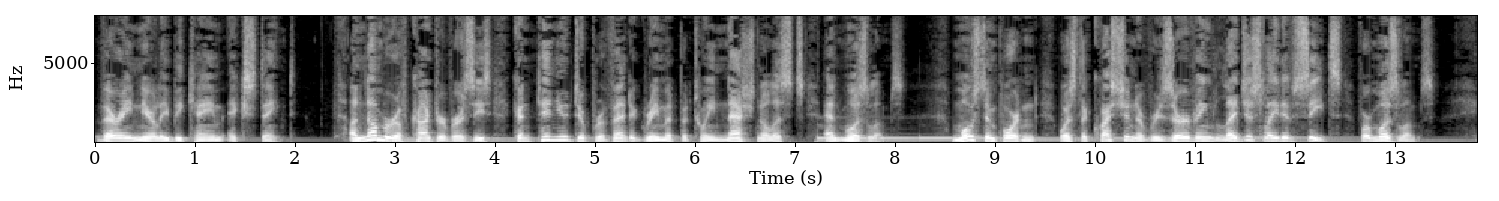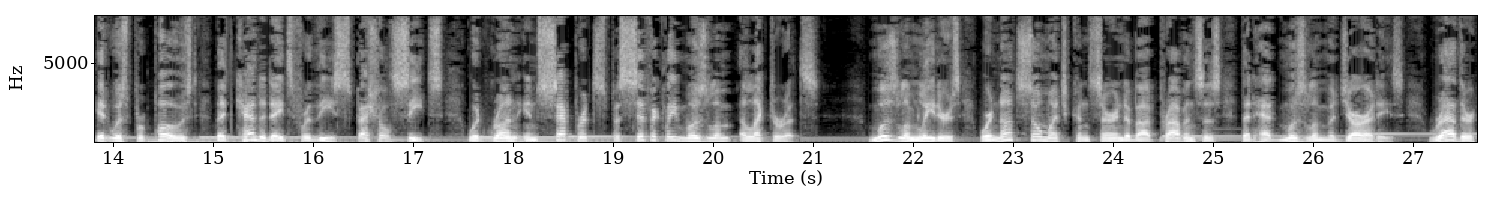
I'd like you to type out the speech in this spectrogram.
very nearly became extinct. A number of controversies continued to prevent agreement between nationalists and Muslims. Most important was the question of reserving legislative seats for Muslims. It was proposed that candidates for these special seats would run in separate, specifically Muslim electorates. Muslim leaders were not so much concerned about provinces that had Muslim majorities. Rather,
